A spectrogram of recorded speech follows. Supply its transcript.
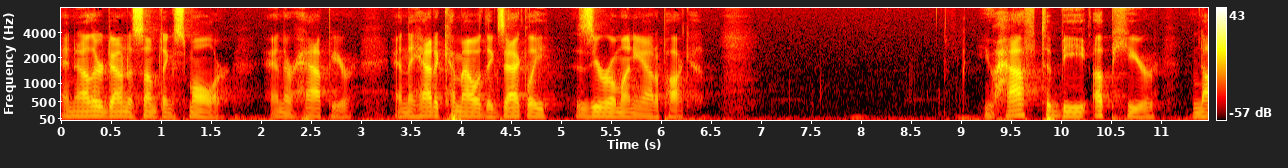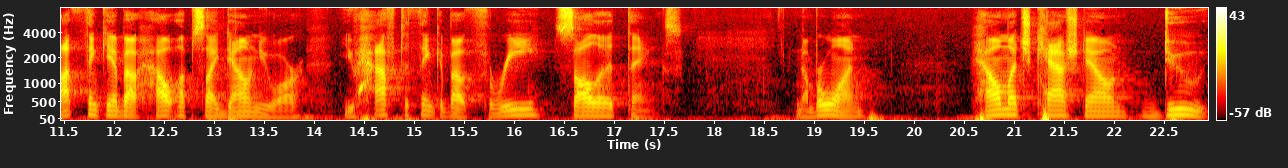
and now they're down to something smaller, and they're happier. And they had to come out with exactly zero money out of pocket. You have to be up here, not thinking about how upside down you are. You have to think about three solid things. Number one, how much cash down do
